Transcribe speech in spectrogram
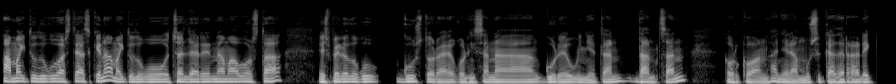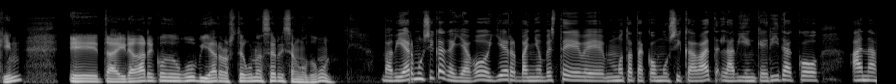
Amaitu dugu asteazkena, amaitu dugu otxailaren amabosta, espero dugu gustora egon izana gure uinetan, dantzan, gaurkoan gainera musika derrarekin, eta iragarriko dugu bihar osteguna zer izango dugun. Ba, bihar musika gehiago, hier, baino beste eh, motatako musika bat, La Bienqueridako Ana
